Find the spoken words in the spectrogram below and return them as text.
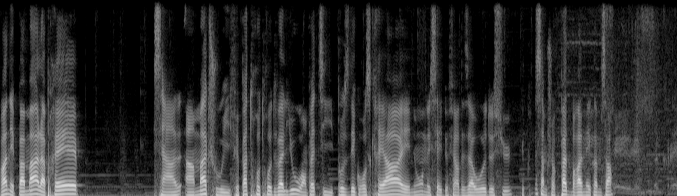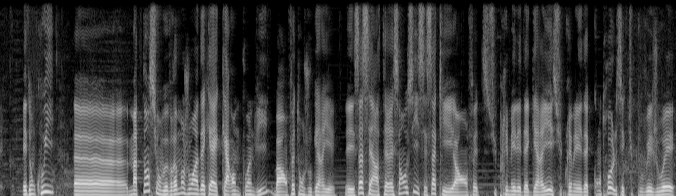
Bran est pas mal. Après, c'est un, match où il fait pas trop trop de value. Où en fait, il pose des grosses créas et nous, on essaye de faire des AOE dessus. Écoutez, ça me choque pas de braner comme ça. Et donc oui, euh, maintenant, si on veut vraiment jouer un deck avec 40 points de vie, bah en fait, on joue guerrier. Et ça, c'est intéressant aussi. C'est ça qui a en fait supprimé les decks guerriers et supprimé les decks contrôle. C'est que tu pouvais jouer...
